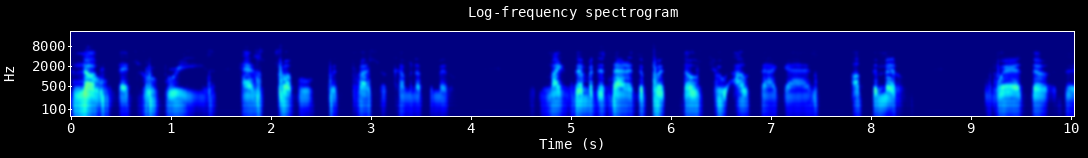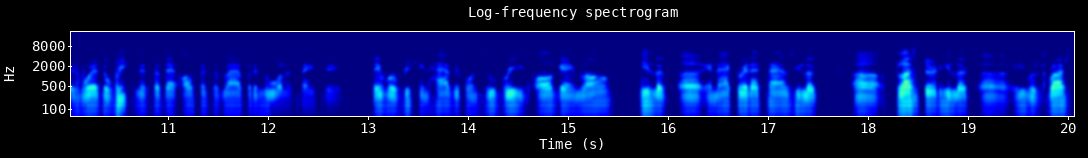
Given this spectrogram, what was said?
know that Drew Brees has trouble with pressure coming up the middle. Mike Zimmer decided to put those two outside guys up the middle, where the, the where the weakness of that offensive line for the New Orleans Saints is. They were wreaking havoc on Drew Brees all game long. He looked uh, inaccurate at times. He looked uh, flustered. He looked uh, he was rushed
